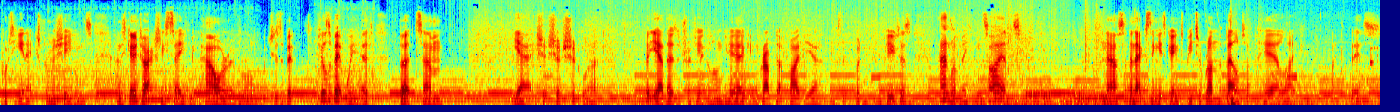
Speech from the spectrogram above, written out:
putting in extra machines and it's going to actually save me power overall which is a bit feels a bit weird but um, yeah it should, should should work. But yeah those are trickling along here getting grabbed up by the uh, into the, the computers and we're making science. Now so the next thing is going to be to run the belt up here like like this.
